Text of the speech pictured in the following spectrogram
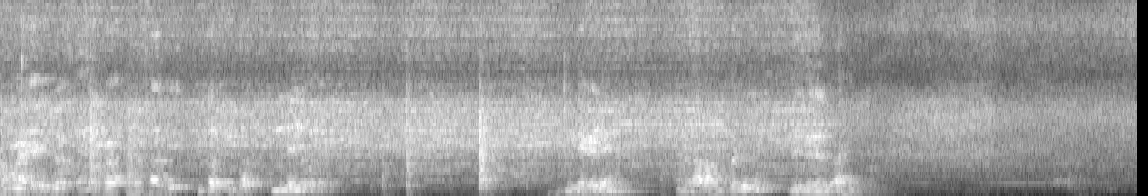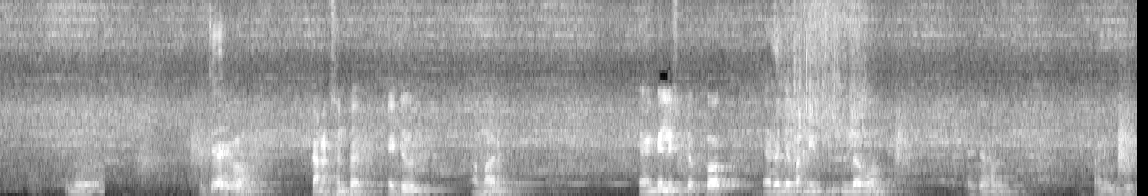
সময় এইটো এনেকুৱা হেঁচা দি ভিতৰত ভিতৰত মিলাই ল'ব লাগে মিলাই গ'লে এনেকৈ আৰাম কৰি দিলে নিজে নিজে আহি এতিয়া আহিব কানেকশ্যন পাইপ এইটো আমাৰ এংগেল ষ্টকক ইয়াৰে পানী ওলাব। এতিয়া হ'ল পানী উঠিব।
